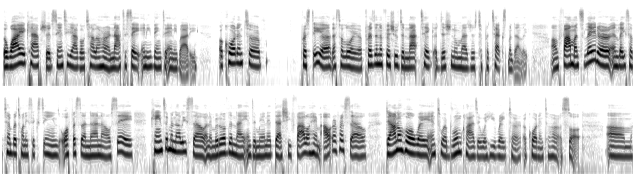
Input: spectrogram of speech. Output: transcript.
The wire captured Santiago telling her not to say anything to anybody. According to Prestia, that's a lawyer, prison officials did not take additional measures to protect Spinelli. Um, five months later, in late September 2016, Officer Nana Osei came to Manelli's cell in the middle of the night and demanded that she follow him out of her cell, down a hallway, into a broom closet where he raped her, according to her assault. Um,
